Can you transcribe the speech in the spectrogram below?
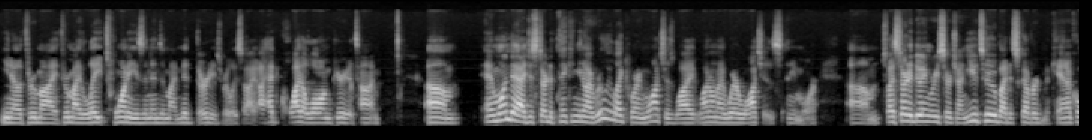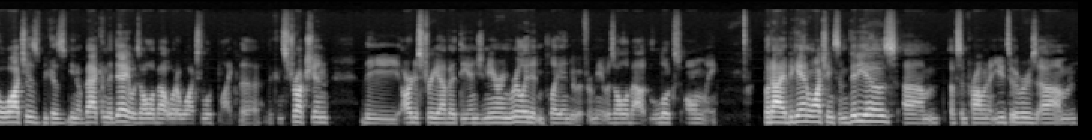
you know, through my through my late 20s and into my mid 30s, really. So I, I, had quite a long period of time. Um, and one day I just started thinking, you know, I really liked wearing watches. Why why don't I wear watches anymore? Um, so I started doing research on YouTube. I discovered mechanical watches because you know back in the day it was all about what a watch looked like. The the construction, the artistry of it, the engineering really didn't play into it for me. It was all about looks only. But I began watching some videos um, of some prominent YouTubers. Um,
